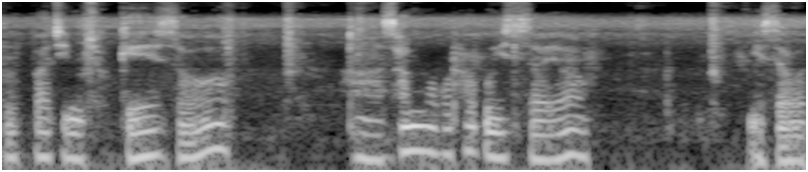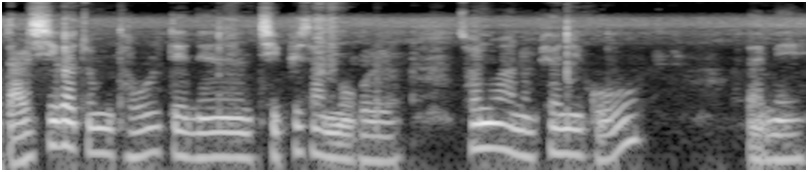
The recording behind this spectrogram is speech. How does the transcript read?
물 빠짐 좋게 해서 어, 삽목을 하고 있어요. 그래서 날씨가 좀 더울 때는 지피 삽목을 선호하는 편이고 그 다음에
